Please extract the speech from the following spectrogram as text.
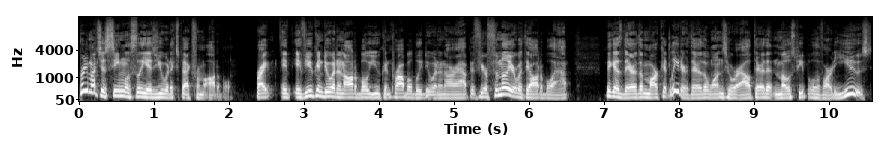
pretty much as seamlessly as you would expect from Audible, right? If, if you can do it in Audible, you can probably do it in our app. If you're familiar with the Audible app, because they're the market leader. They're the ones who are out there that most people have already used.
